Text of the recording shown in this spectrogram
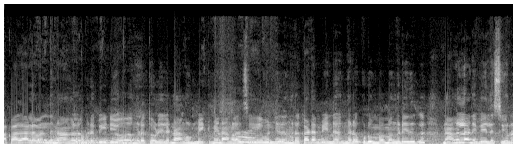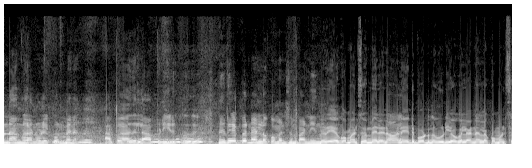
அப்போ அதால் வந்து நாங்கள் எங்களோட வீடியோ எங்களோட தொழிலை நாங்கள் உண்மைக்குமே நாங்கள் அதை செய்ய வேண்டியது எங்களோட கடமை எங்களோட குடும்பம் எங்களோட இதுக்கு நாங்களான வேலை செய்யணும் நாங்களான உழைக்கணும் என்ன? அப்போ அதெல்லாம் அப்படி இருக்குது. நிறைய பேர் நல்ல கமெண்ட்ஸும் பண்ணி நிறைய கொமெண்ட்ஸ் மேலே நான் நேற்று போட்டிருந்த வீடியோக்கள் நல்ல கொமெண்ட்ஸ்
